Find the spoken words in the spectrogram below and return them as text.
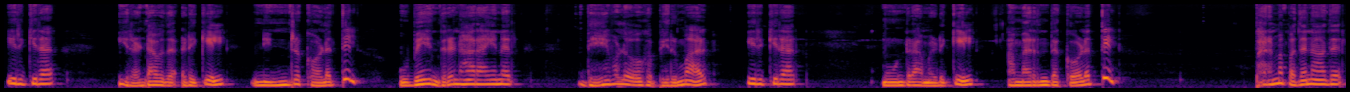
இருக்கிறார். இரண்டாவது அடுக்கில் நின்ற கோலத்தில் உபேந்திர நாராயணர். தேவலோக பெருமாள் இருக்கிறார். மூன்றாம் அடுக்கில் அமர்ந்த கோலத்தில் பரமபதநாதர்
